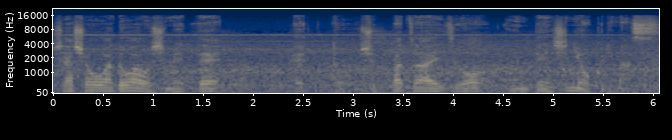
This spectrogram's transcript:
車掌はドアを閉めて、えっと、出発合図を運転士に送ります。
